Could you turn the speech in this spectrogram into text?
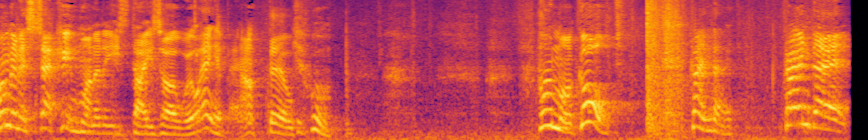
I'm going to sack him one of these days, I will. Hang about. Del. Oh, my God! Grandad! Grandad!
